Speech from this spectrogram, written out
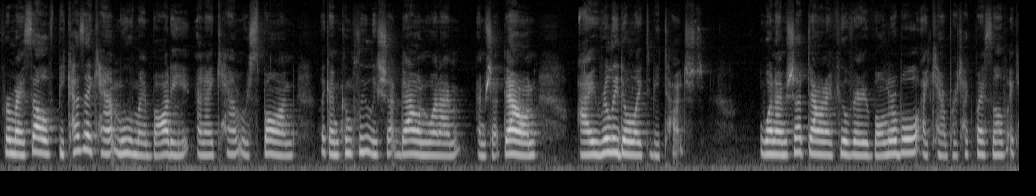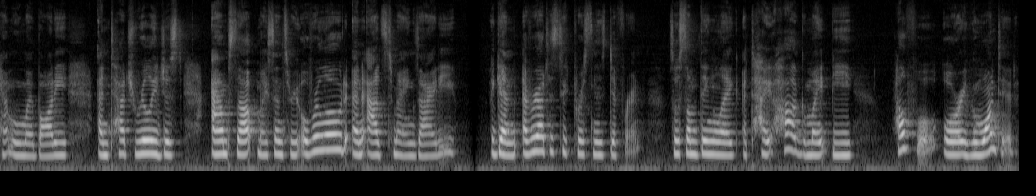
For myself, because I can't move my body and I can't respond, like I'm completely shut down when I'm I'm shut down, I really don't like to be touched. When I'm shut down, I feel very vulnerable. I can't protect myself, I can't move my body, and touch really just amps up my sensory overload and adds to my anxiety. Again, every autistic person is different. So something like a tight hug might be helpful or even wanted.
